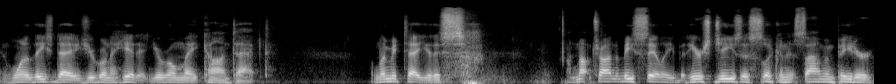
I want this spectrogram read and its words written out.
And one of these days, you're going to hit it. You're going to make contact. Well, let me tell you this. I'm not trying to be silly, but here's Jesus looking at Simon Peter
